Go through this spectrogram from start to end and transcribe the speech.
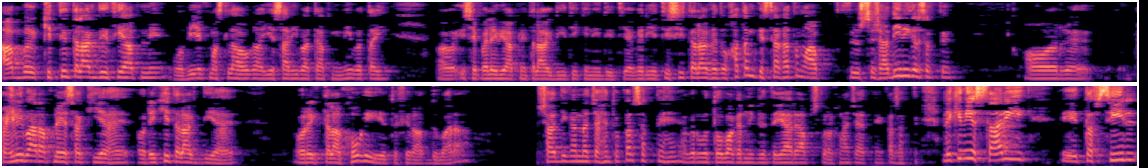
अब कितनी तलाक दी थी आपने? वो भी एक मसला होगा, ये सारी बातें आपने नहीं बताई। इससे पहले भी आपने तलाक दी थी कि नहीं दी थी? अगर ये तीसरी तलाक है तो ख़त्म, किस्सा ख़त्म? आप फिर उससे शादी नहीं कर सकते। और पहली बार आपने ऐसा किया है और एक ही तलाक दिया है और एक तलाक हो गई है तो फिर आप दोबारा शादी करना चाहें तो कर सकते हैं। अगर वो तोबा करने के लिए तैयार है, आप उसको रखना चाहते हैं, कर सकते हैं। लेकिन ये सारी तफसील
